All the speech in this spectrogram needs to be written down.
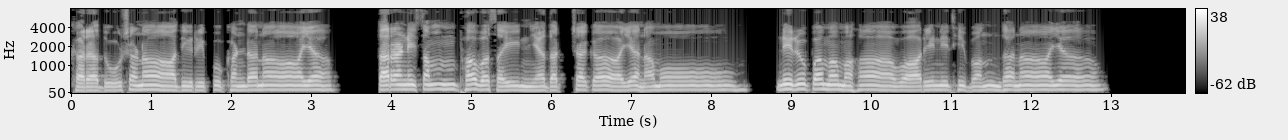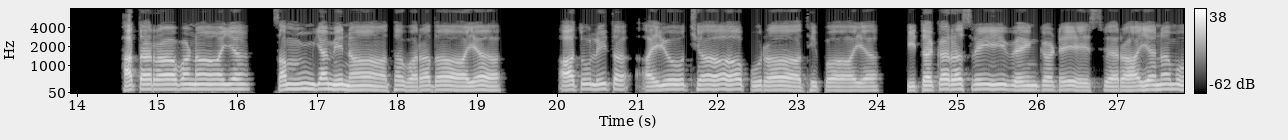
करदूषणादिरिपुखण्डनाय तरणिसम्भवसैन्यदक्षकाय नमो। निरुपममहावारिनिधिबन्धनाय। हतरावणाय संयमिनाथवरदाय अतुलित अयोध्यापुराधिपाय हितकरश्रीवेङ्कटेश्वराय नमो।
